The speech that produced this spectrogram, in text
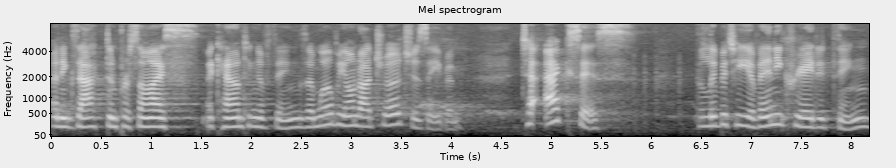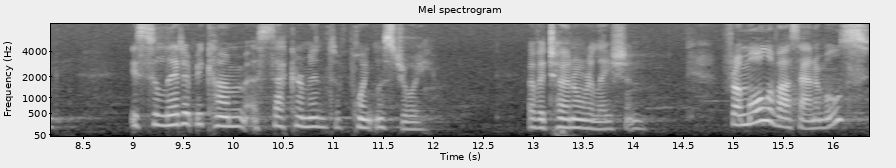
an exact and precise accounting of things, and well beyond our churches, even. To access the liberty of any created thing is to let it become a sacrament of pointless joy, of eternal relation. from all of us animals,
